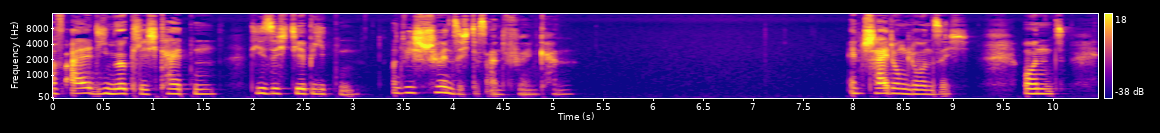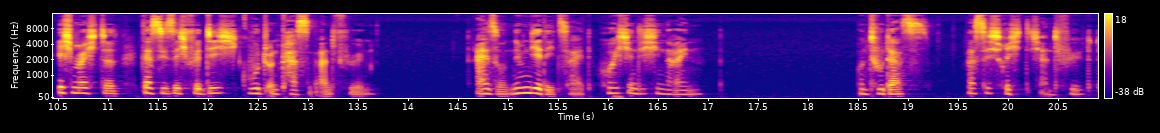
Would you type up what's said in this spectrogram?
auf all die Möglichkeiten, die sich dir bieten und wie schön sich das anfühlen kann. Entscheidungen lohnen sich. Und ich möchte, dass sie sich für dich gut und passend anfühlen. Also nimm dir die Zeit, horch in dich hinein und tu das, was sich richtig anfühlt.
